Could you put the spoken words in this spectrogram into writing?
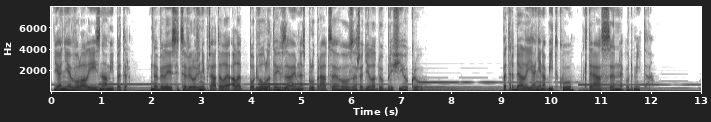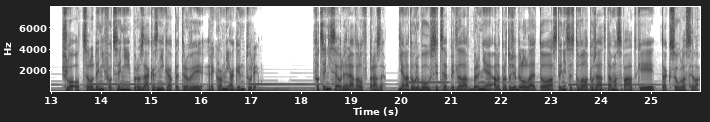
Janě volal její známý Petr. Nebyli sice vyloženě přátelé, ale po dvou letech vzájemné spolupráce ho zařadila do bližšího kruhu. Petr dal Janě nabídku, která se neodmítá. Šlo o celodenní focení pro zákazníka Petrovy reklamní agentury. Focení se odehrávalo v Praze. Jana tou dobou sice bydlela v Brně, ale protože bylo léto a stejně cestovala pořád tam a zpátky, tak souhlasila.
